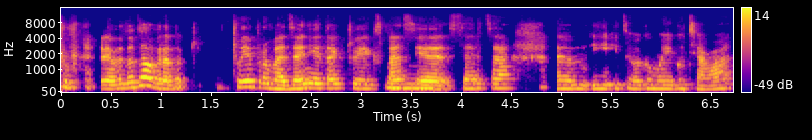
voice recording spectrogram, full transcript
ja mówię, no dobra, no, czuję prowadzenie, tak, czuję ekspansję mm. serca um, i, i całego mojego ciała.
